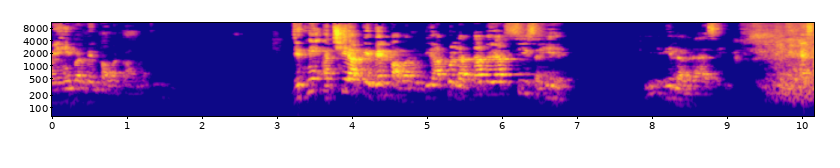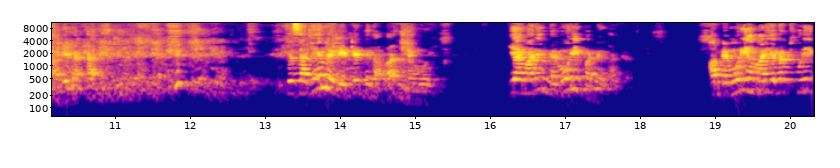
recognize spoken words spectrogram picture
अब यहीं पर विल पावर का आना जितनी अच्छी आपके विल पावर होती है आपको लगता तो यार सी सही है ये लग रहा है सही ऐसा भी लगता है तो सजेन रिलेटेड विद आवर मेमोरी ये हमारी मेमोरी पर निर्भर करता है अब मेमोरी हमारी अगर थोड़ी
